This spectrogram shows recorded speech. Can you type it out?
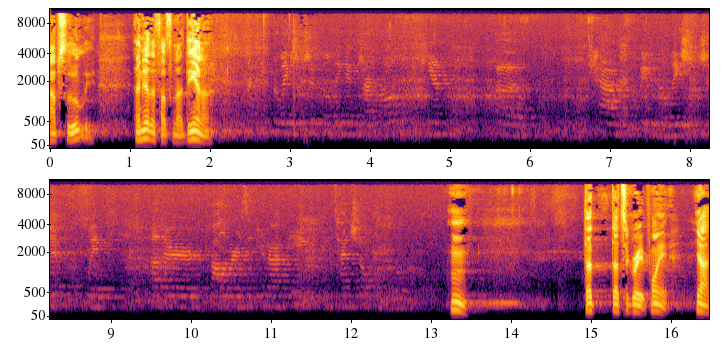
Absolutely. Any other thoughts on that? Deanna. global. That, that's a great point. Yeah.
